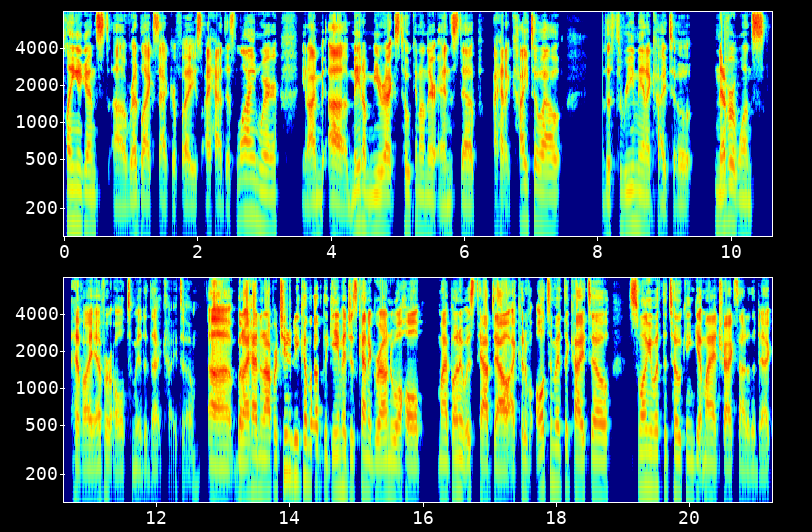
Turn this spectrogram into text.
playing against uh, Red Black Sacrifice, I had this line where you know I uh, made a Mirrex token on their end step. I had a Kaito out, the three mana Kaito. Never once have I ever ultimated that Kaito. Uh, but I had an opportunity come up. The game had just kind of ground to a halt. My opponent was tapped out. I could have ultimate the Kaito, swung in with the token, get my Atraxa out of the deck,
